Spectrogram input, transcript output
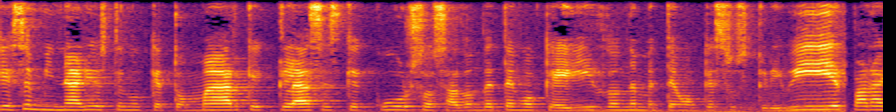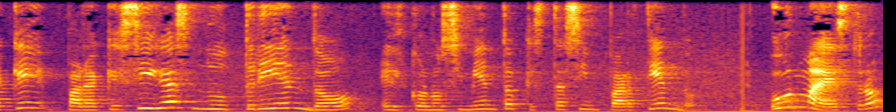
¿Qué seminarios tengo que tomar? ¿Qué clases? ¿Qué cursos? ¿A dónde tengo que ir? ¿Dónde me tengo que suscribir? ¿Para qué? Para que sigas nutriendo el conocimiento que estás impartiendo. Un maestro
